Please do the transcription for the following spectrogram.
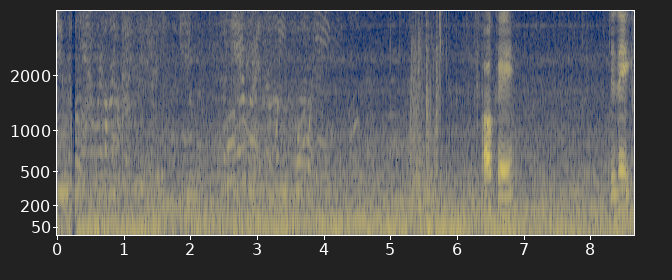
symbol. The camera is the way forward. Okay. Did they it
